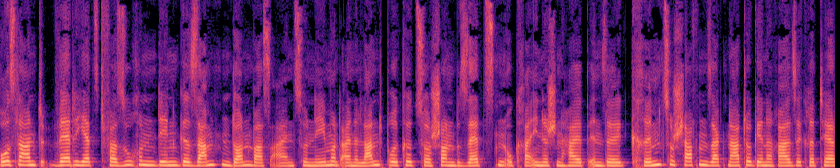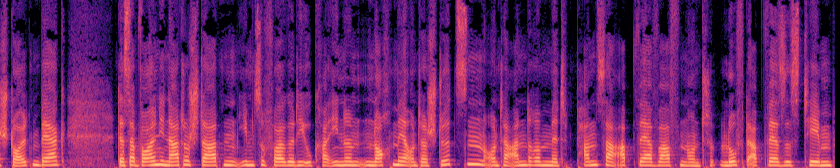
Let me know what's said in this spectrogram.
Russland werde jetzt versuchen, den gesamten Donbass einzunehmen und eine Landbrücke zur schon besetzten ukrainischen Halbinsel Krim zu schaffen, sagt NATO-Generalsekretär Stoltenberg. Deshalb wollen die NATO-Staaten ihm zufolge die Ukraine noch mehr unterstützen, unter anderem mit Panzerabwehrwaffen und Luftabwehrsystemen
